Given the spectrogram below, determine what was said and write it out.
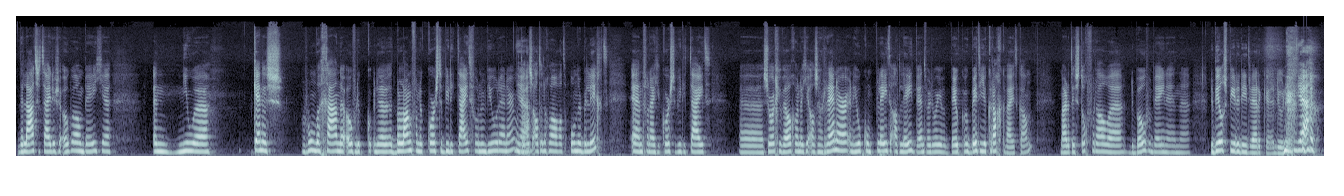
de laatste tijd is er ook wel een beetje een nieuwe kennisronde gaande over de, het belang van de core stabiliteit voor een wielrenner. Want Ja. dat is altijd nog wel wat onderbelicht. En vanuit je core stabiliteit eh, zorg je wel gewoon dat je als renner een heel complete atleet bent, waardoor je be- ook beter je kracht kwijt kan. Maar dat is toch vooral eh, de bovenbenen en eh, de beelspieren die het werk doen. ja.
